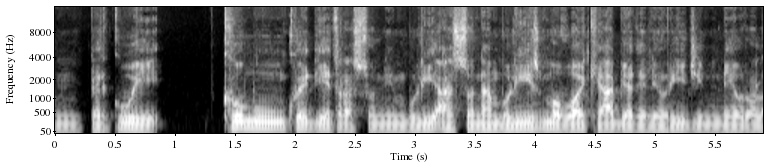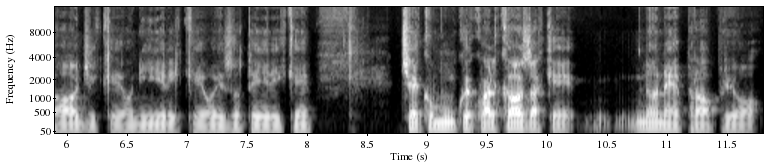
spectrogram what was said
Mm, per cui comunque dietro al, sonnambuli- al sonnambulismo, vuoi che abbia delle origini neurologiche, oniriche o esoteriche, c'è comunque qualcosa che non è proprio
